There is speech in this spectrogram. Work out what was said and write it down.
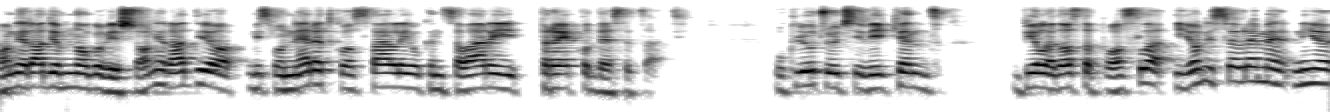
on je radio mnogo više. On je radio, mi smo neretko ostajali u kancelariji preko 10 sati. Uključujući vikend, bilo je dosta posla i on je sve vreme nije,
